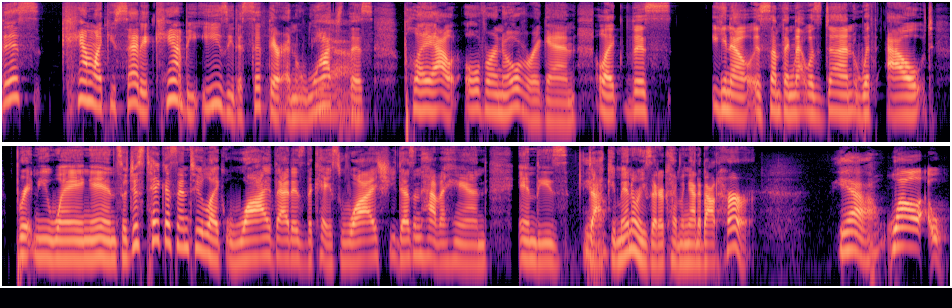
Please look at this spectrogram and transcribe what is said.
this can like you said it can't be easy to sit there and watch Yeah. this play out over and over again like this you know is something that was done without Britney weighing in. So just take us into like why that is the case, why she doesn't have a hand in these Yeah. documentaries that are coming out about her. Yeah. Well,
